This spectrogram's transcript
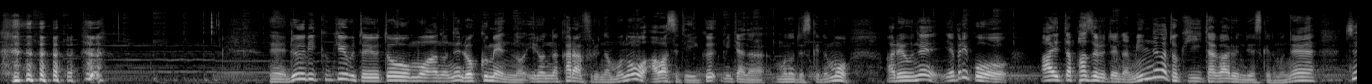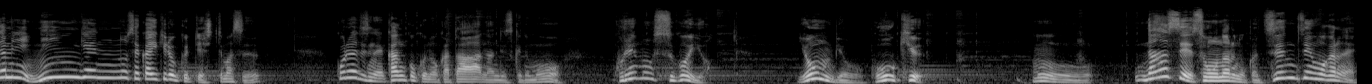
えルービックキューブというともうあのね6面のいろんなカラフルなものを合わせていくみたいなものですけどもあれをねやっぱりこうああいったパズルというのはみんなが解きたがるんですけどもね。ちなみに人間の世界記録って知ってます？これはですね韓国の方なんですけどもこれもすごいよ。4秒59もうなぜそうなるのか全然わからない。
